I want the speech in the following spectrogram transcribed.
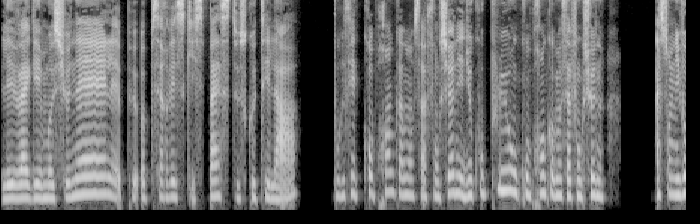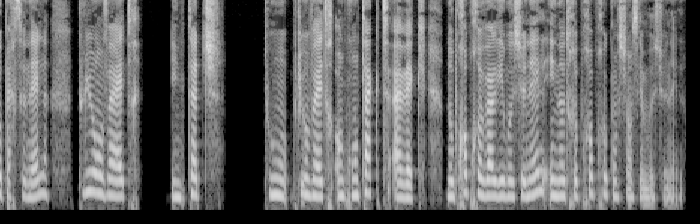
les vagues émotionnelles, elle peut observer ce qui se passe de ce côté-là pour essayer de comprendre comment ça fonctionne. Et du coup, plus on comprend comment ça fonctionne à son niveau personnel, plus on va être in touch plus on va être en contact avec nos propres vagues émotionnelles et notre propre conscience émotionnelle.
